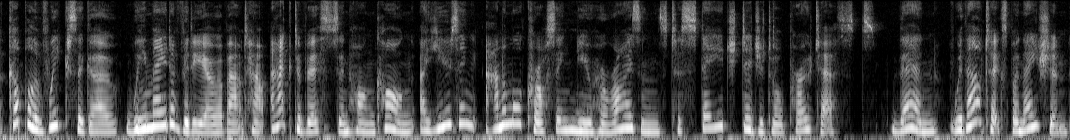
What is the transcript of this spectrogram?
A couple of weeks ago, we made a video about how activists in Hong Kong are using Animal Crossing New Horizons to stage digital protests. Then, without explanation,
